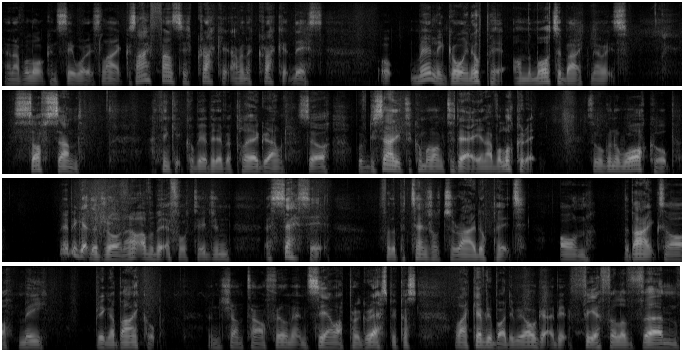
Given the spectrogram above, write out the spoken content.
and have a look and see what it's like? Because I fancy cracking, having a crack at this, oh, mainly going up it on the motorbike. Now it's soft sand. I think it could be a bit of a playground. So we've decided to come along today and have a look at it. So we're going to walk up, maybe get the drone out, have a bit of footage and assess it for the potential to ride up it on the bikes or me bring a bike up and Chantal film it and see how I progress because like everybody we all get a bit fearful of um,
